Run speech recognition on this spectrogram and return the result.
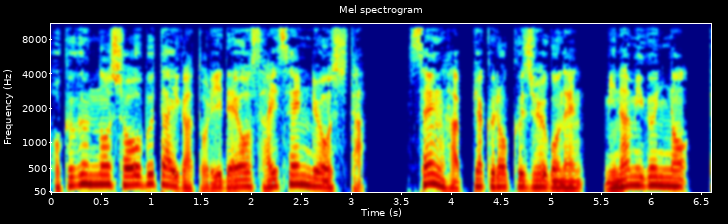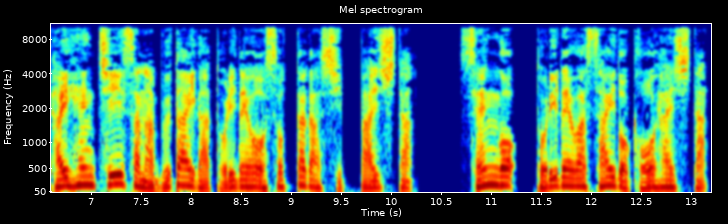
北軍の小部隊が砦を再占領した。1865年、南軍の大変小さな部隊が砦を襲ったが失敗した。戦後、砦は再度荒廃した。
